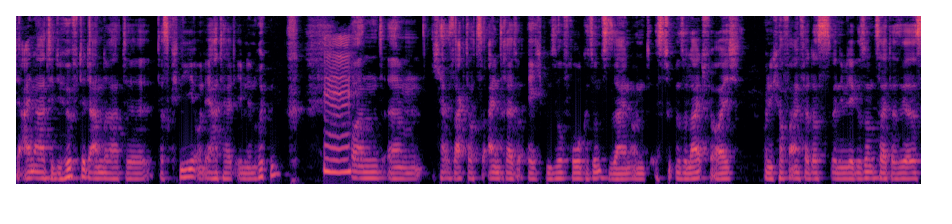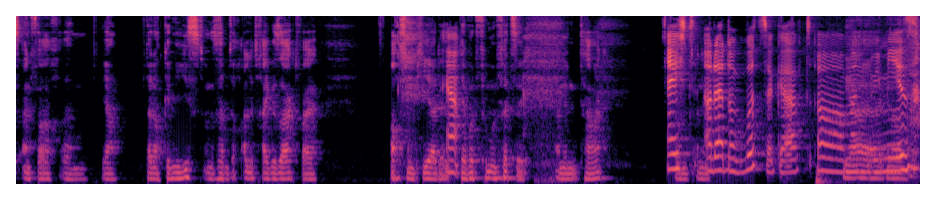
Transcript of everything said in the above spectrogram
Der eine hatte die Hüfte, der andere hatte das Knie und er hatte halt eben den Rücken. Mhm. Und ähm, ich sagte auch zu allen drei so, ey, ich bin so froh, gesund zu sein und es tut mir so leid für euch. Und ich hoffe einfach, dass, wenn ihr wieder gesund seid, dass ihr das einfach, ähm, ja, dann auch genießt. Und das haben sie auch alle drei gesagt, weil auch ein Pierre, der, ja. der wird 45 an dem Tag. Echt? Eine, oh, der hat noch Geburtstag gehabt. Oh Mann, ja, wie genau. mies.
